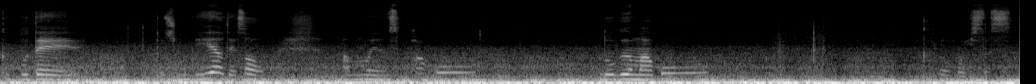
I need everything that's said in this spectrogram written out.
그 무대도 준비해야 돼서 안무 연습하고 녹음하고 있었습니다.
